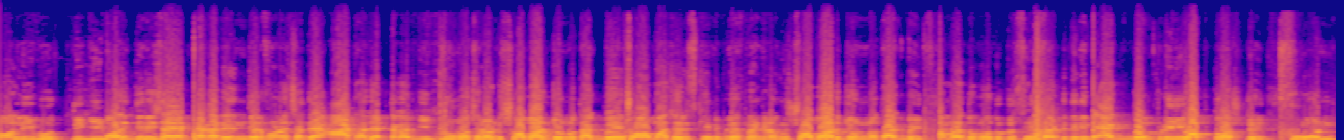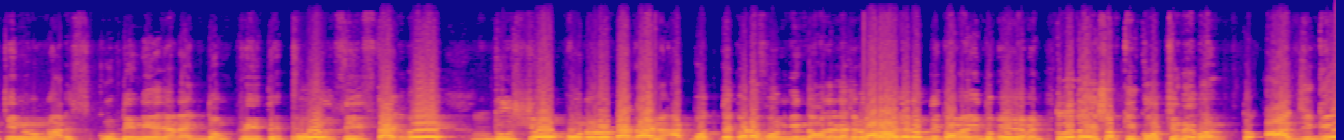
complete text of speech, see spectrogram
টলি ভর্তি গিফট পঁয়ত্রিশ হাজার টাকা রেঞ্জের ফোনের সাথে আট হাজার টাকার গিফট দু বছর সবার জন্য থাকবে ছ মাসের স্ক্রিন রিপ্লেসমেন্ট এরকম সবার জন্য থাকবে। আমরা দেবো দুটো সি থার্টি থ্রি একদম ফ্রি অফ কস্টে ফোন কিনুন আর স্কুটি নিয়ে যান একদম ফ্রিতে ফোল সিক্স থাকবে দুশো পনেরো টাকা আর প্রত্যেকটা ফোন কিন্তু আমাদের কাছে বারো হাজার অব্দি কমে কিন্তু পেয়ে যাবেন। তো দাদা এসব কি করছেন এবার? তো আজকে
